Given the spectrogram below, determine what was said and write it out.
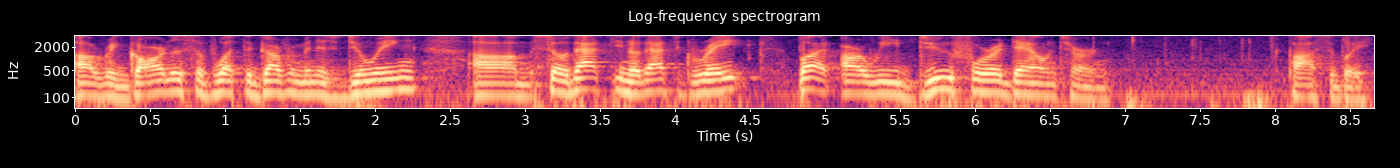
uh, regardless of what the government is doing. Um, so that's, you know, that's great. But are we due for a downturn? Possibly.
